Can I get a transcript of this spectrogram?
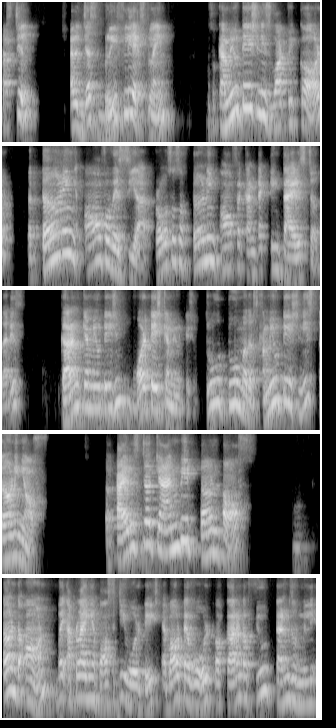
but still I will just briefly explain. So commutation is what we call the turning off of SCR, process of turning off a conducting thyristor. That is current commutation, voltage commutation through two methods. Commutation is turning off. The thyristor can be turned off, turned on by applying a positive voltage about a volt or current of few tens of milli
